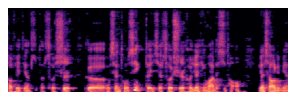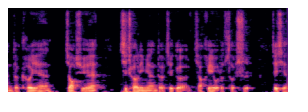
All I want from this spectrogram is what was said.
消费电子的测试、个无线通信的一些测试和原型化的系统、院校里面的科研教学、汽车里面的这个像黑油的测试这些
